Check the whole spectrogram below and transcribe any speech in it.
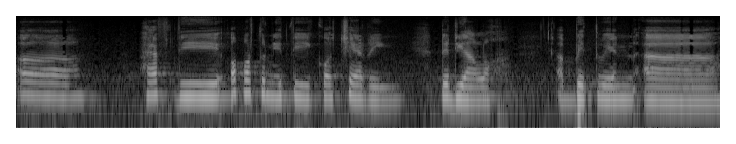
uh, have the opportunity co-chairing the dialogue uh, between uh,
